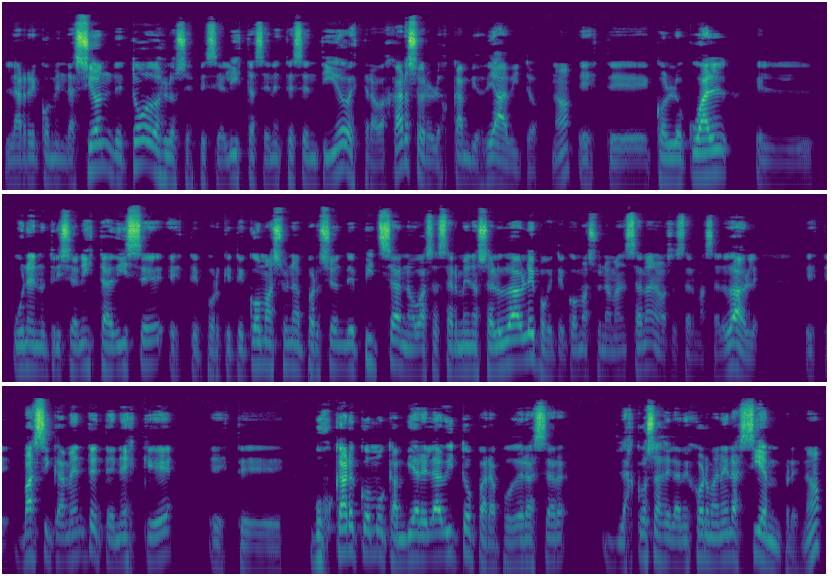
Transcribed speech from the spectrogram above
la recomendación de todos los especialistas en este sentido es trabajar sobre los cambios de hábito, ¿no? Este, con lo cual una nutricionista dice, este, porque te comas una porción de pizza no vas a ser menos saludable, porque te comas una manzana no vas a ser más saludable. Este, básicamente tenés que este, buscar cómo cambiar el hábito para poder hacer las cosas de la mejor manera siempre, ¿no?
